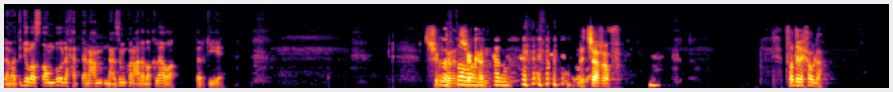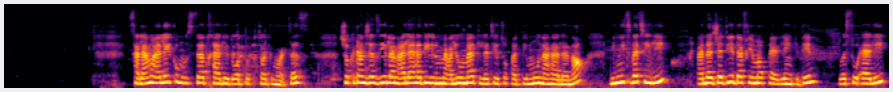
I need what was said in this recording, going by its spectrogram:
لما تجوا لإسطنبول لحتى نعزمكم على بقلاوة تركية. شكرا شكرا نتشرف تفضلي خولة. السلام عليكم أستاذ خالد والدكتور معتز شكرا جزيلا على هذه المعلومات التي تقدمونها لنا. بالنسبة لي أنا جديدة في موقع لينكدين وسؤالي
